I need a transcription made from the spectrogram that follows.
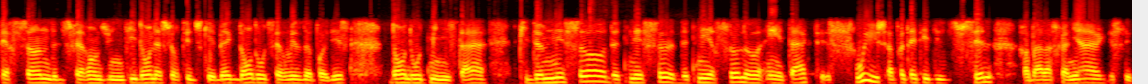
personnes de différentes unités, dont la Sûreté du Québec, dont d'autres services de police, dont d'autres ministères. Puis de mener ça, de tenir ça, de tenir ça là, intact, oui, ça a peut-être été difficile. Robert Lafrenière, c'est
